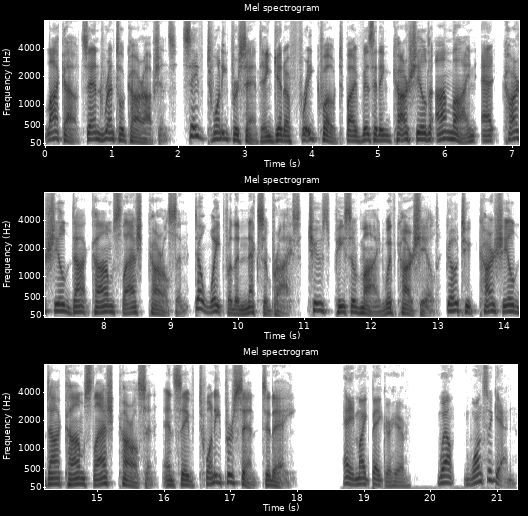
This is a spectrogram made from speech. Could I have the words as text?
lockouts, and rental car options. Save 20% and get a free quote by visiting CarShield online at carshield.com/carlson. Don't wait for the next surprise. Choose peace of mind with CarShield. Go to carshield.com/carlson and save 20% today. Hey, Mike Baker here. Well, once again,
